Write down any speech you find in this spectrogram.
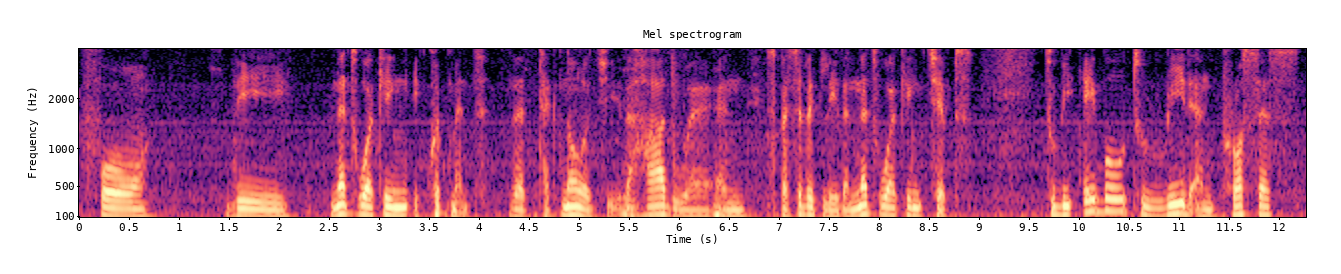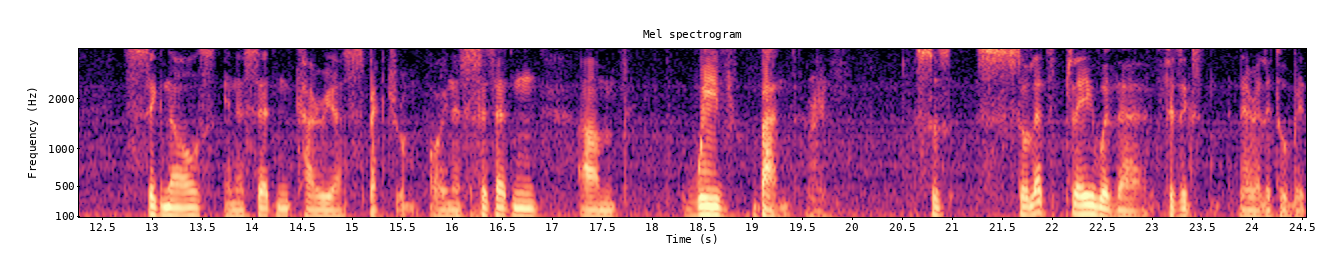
for the networking equipment, the technology, the mm. hardware, and specifically the networking chips to be able to read and process signals in a certain carrier spectrum or in a certain um, wave band. Right. So, so let's play with the physics there a little bit.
